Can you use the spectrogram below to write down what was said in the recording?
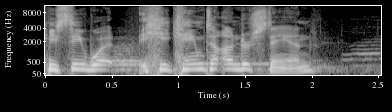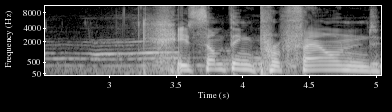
You see, what he came to understand is something profound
